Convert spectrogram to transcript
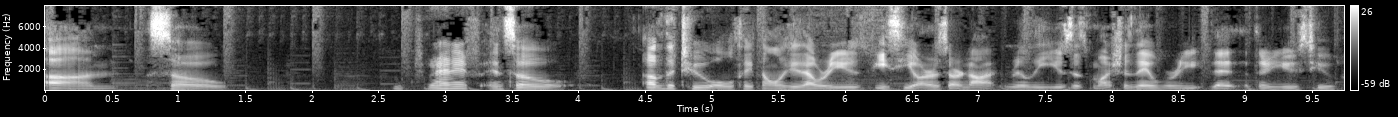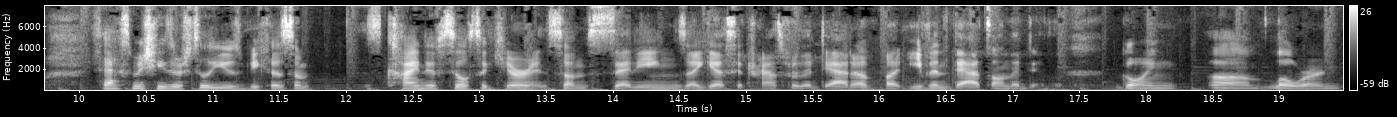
Um, so, granted, and so of the two old technologies that were used, VCRs are not really used as much as they were that they're used to. Fax machines are still used because some it's kind of still secure in some settings, I guess, to transfer the data, but even that's on the going um, lower, and,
